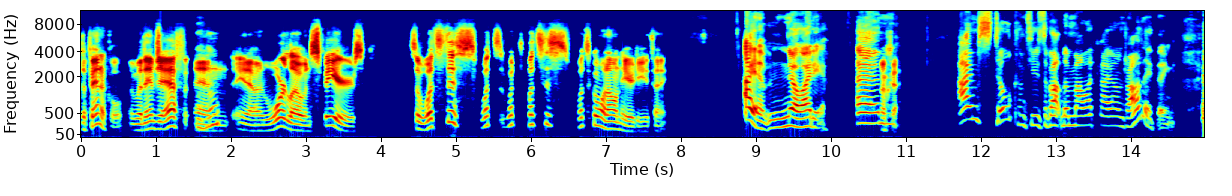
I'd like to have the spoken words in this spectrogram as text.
the Pinnacle with MJF and you know and Wardlow and Spears. So what's this? What's what what's this? What's going on here? Do you think? I have no idea. Um, Okay. I'm still confused about the Malachi Andrade thing.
